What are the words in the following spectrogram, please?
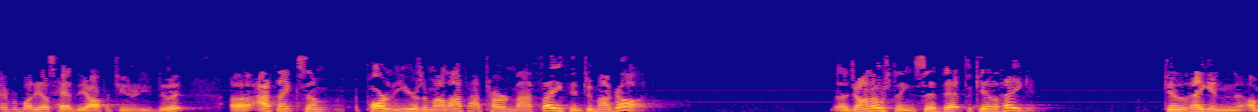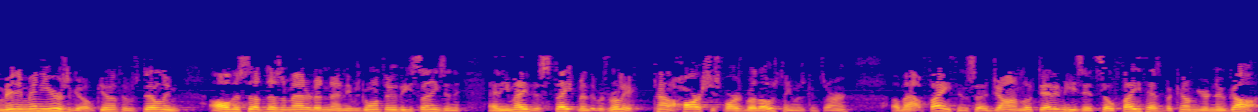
everybody else had the opportunity to do it. Uh, I think some part of the years of my life, I turned my faith into my God. Uh, John Osteen said that to Kenneth Hagin. Kenneth Hagin, uh, many, many years ago, Kenneth was telling him all this stuff doesn't matter, doesn't, and he was going through these things, and, and he made this statement that was really kind of harsh as far as Brother Osteen was concerned about faith. And so John looked at him and he said, So faith has become your new God.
